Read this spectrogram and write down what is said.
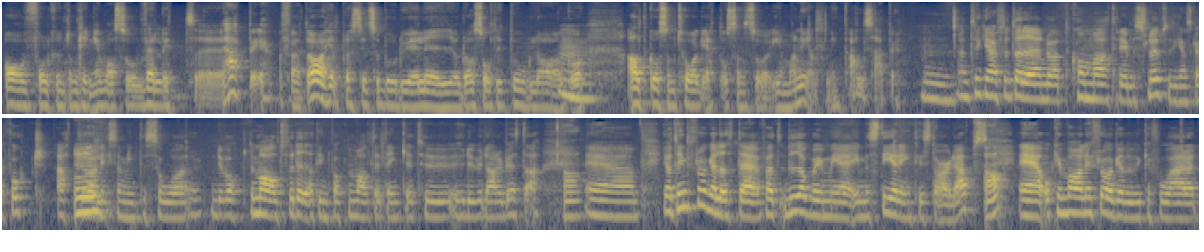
av folk runt omkring en var så väldigt eh, happy. För att ja, helt plötsligt så bor du i LA och du har sålt ditt bolag och allt går som tåget och sen så är man egentligen inte alls happy. Mm. Jag tycker jag häftigt av dig ändå att komma till det beslutet ganska fort. Att det Mm. var liksom inte så, det var optimalt för dig att det inte var optimalt helt enkelt hur, hur du vill arbeta. Ja. Eh, jag tänkte fråga lite, för att vi jobbar ju med investering till startups. Ja. Eh, och en vanlig fråga vi brukar få är,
